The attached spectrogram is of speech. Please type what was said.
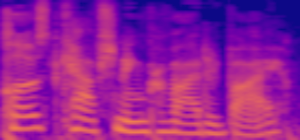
Closed captioning provided by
